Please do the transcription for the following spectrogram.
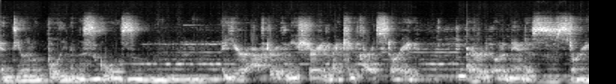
and dealing with bullying in the schools. A year after me sharing my cue card story, I heard about Amanda's story.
